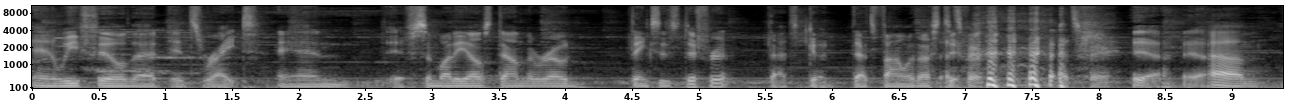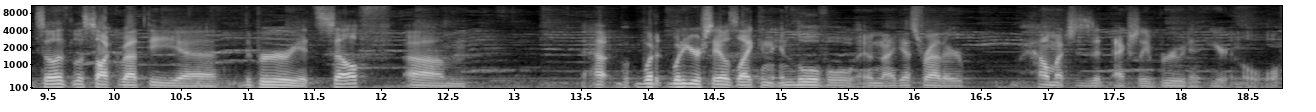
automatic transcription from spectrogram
and we feel that it's right. And if somebody else down the road thinks it's different, that's good. That's fine with us That's too. fair. That's fair. yeah, yeah. Um, so let, let's talk about the uh, the brewery itself. Um, how, what what are your sales like in, in Louisville? And I guess rather, how much is it actually brewed in here in Louisville?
